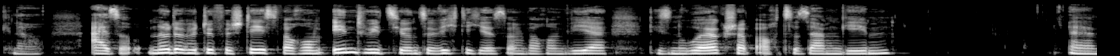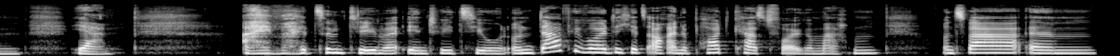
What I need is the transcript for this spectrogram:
genau. Also, nur damit du verstehst, warum Intuition so wichtig ist und warum wir diesen Workshop auch zusammen geben ähm, ja, einmal zum Thema Intuition. Und dafür wollte ich jetzt auch eine Podcast-Folge machen. Und zwar, ähm,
